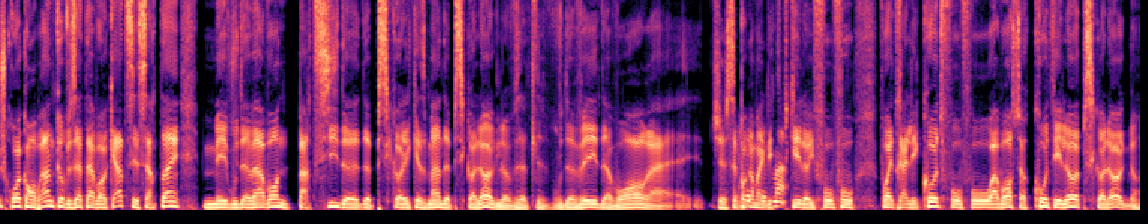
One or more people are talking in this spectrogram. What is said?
je crois comprendre que vous êtes avocate, c'est certain, mais vous devez avoir une partie de, de psycho, quasiment de psychologue. Là. Vous, êtes, vous devez devoir, euh, je sais pas comment l'expliquer, là. il faut, faut, faut être à l'écoute, faut, faut avoir ce côté-là psychologue. Là.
